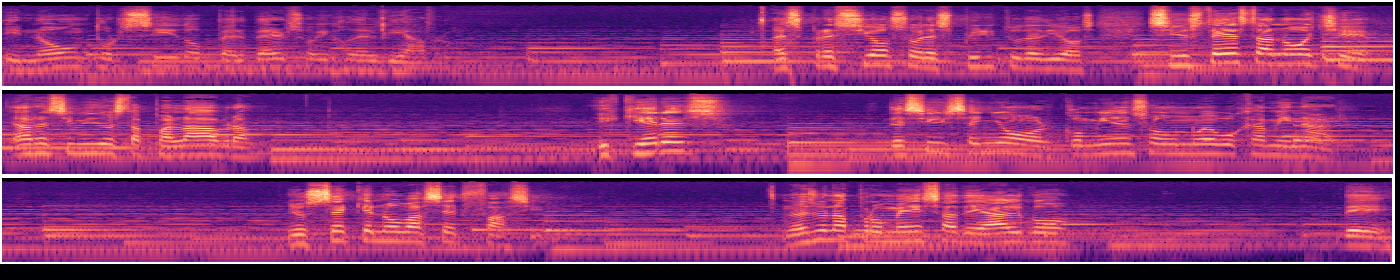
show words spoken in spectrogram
y no un torcido, perverso hijo del diablo. Es precioso el Espíritu de Dios. Si usted esta noche ha recibido esta palabra y quieres decir, Señor, comienzo un nuevo caminar. Yo sé que no va a ser fácil. No es una promesa de algo de,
